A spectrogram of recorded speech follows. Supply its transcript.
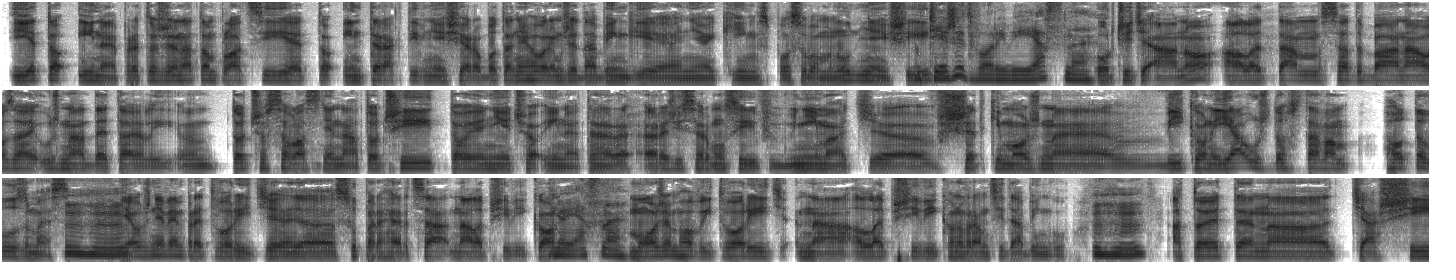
Je to iné, pretože na tom placi je to interaktívnejšia robota. Nehovorím, že dubbing je nejakým spôsobom nudnejší. tiež je tvorivý, jasné. Určite áno, ale tam sa dbá naozaj už na detaily. Ehm, To, čo sa vlastne natočí, to je niečo iné. Ten re- režisér musí vnímať e, všetky možné výkony. Ja už dostávam hotovú zmes. Mm-hmm. Ja už neviem pretvoriť e, superherca na lepší výkon. No jasné. Môžem ho vytvoriť na lepší výkon v rámci dubbingu. Mhm. A to je ten uh, ťažší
